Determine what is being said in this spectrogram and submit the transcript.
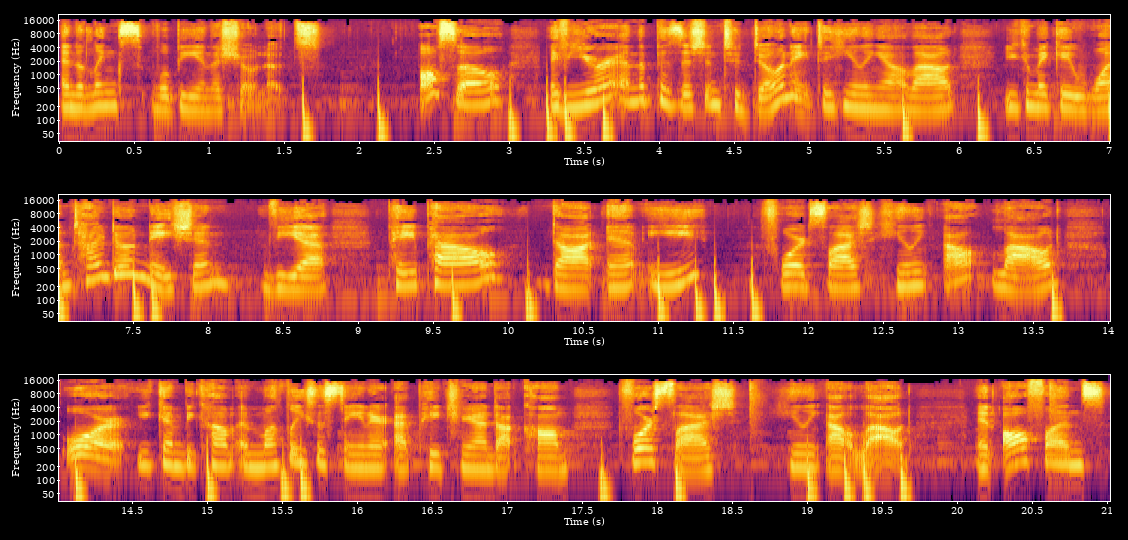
and the links will be in the show notes. Also, if you're in the position to donate to Healing Out Loud, you can make a one time donation via paypal.me forward slash healing out loud, or you can become a monthly sustainer at patreon.com forward slash healing out loud. And all funds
